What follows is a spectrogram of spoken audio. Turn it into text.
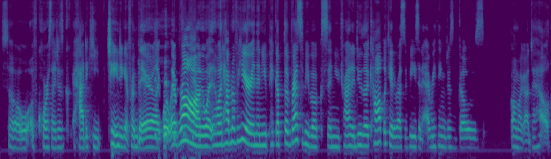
So of course I just had to keep changing it from there. Like what went wrong? What what happened over here? And then you pick up the recipe books and you try to do the complicated recipes and everything just goes oh my god to hell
